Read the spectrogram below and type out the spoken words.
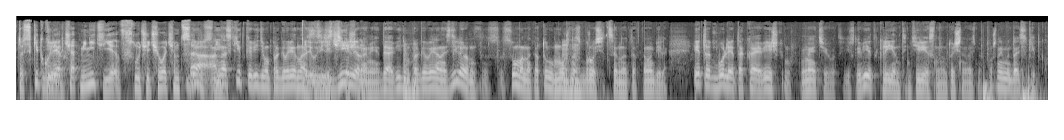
То есть скидку дилеров. легче отменить в случае чего, чем цену Да, снизить? она скидка, видимо, проговорена Или с дилерами. Точнее. Да, видимо, угу. проговорена с дилером сумма, на которую можно угу. сбросить цену этого автомобиля. Это более такая вещь, понимаете, вот если видит клиент интересный, он точно возьмет, можно ему дать скидку.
